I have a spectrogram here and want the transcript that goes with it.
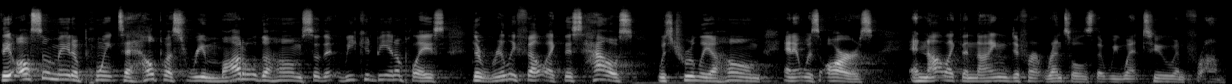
they also made a point to help us remodel the home so that we could be in a place that really felt like this house was truly a home and it was ours, and not like the nine different rentals that we went to and from.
